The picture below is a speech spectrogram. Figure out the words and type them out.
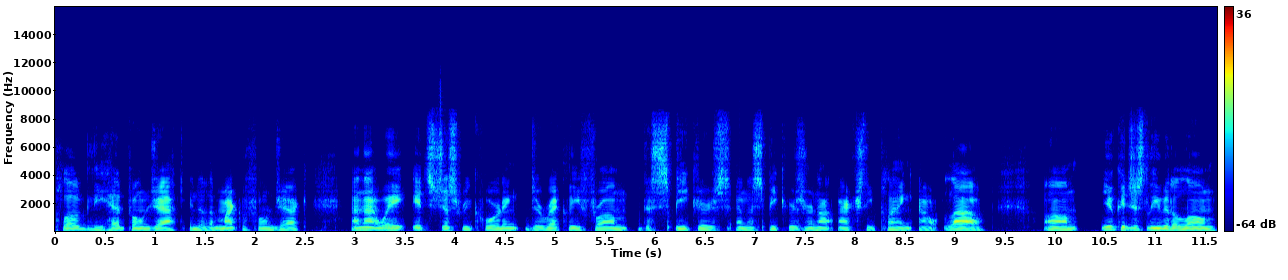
plug the headphone jack into the microphone jack and that way it's just recording directly from the speakers and the speakers are not actually playing out loud. Um, you could just leave it alone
